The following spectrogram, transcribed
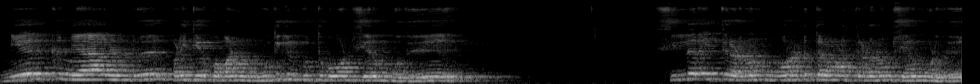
நேருக்கு நேராக நின்று பழித்திருப்பவன் முதுகில் குத்துபவன் சேரும்போது சில்லறை திருடனும் முரட்டுத்தனமான திருடனும் சேரும் பொழுது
